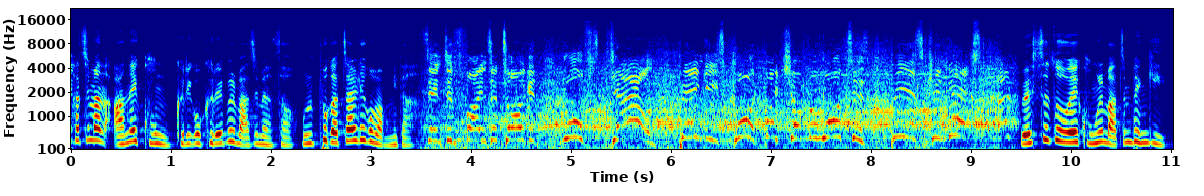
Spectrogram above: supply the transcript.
하지만 안의 궁 그리고 그랩을 맞으면서 울프가 잘리고 맙니다. 웨스도어의 궁을 맞은 뱅기.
